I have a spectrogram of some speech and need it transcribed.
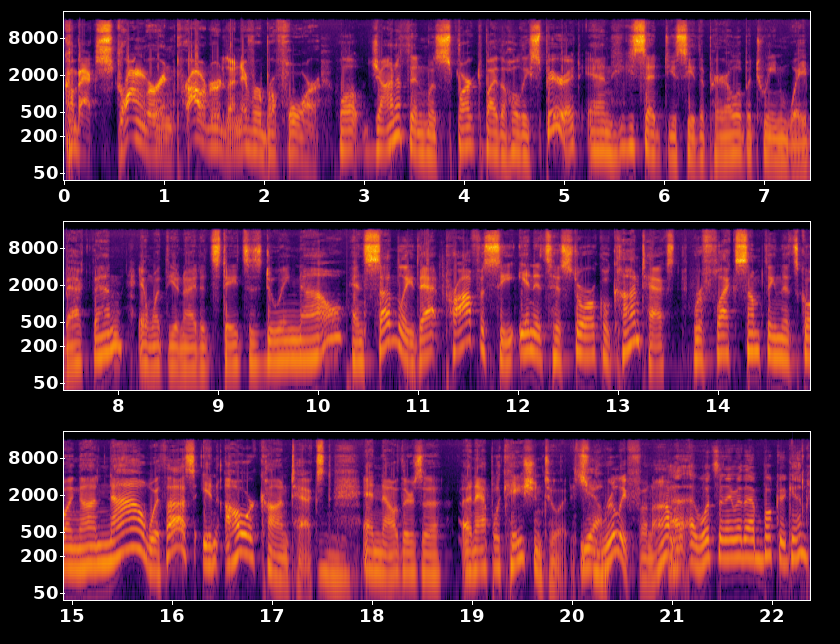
come back stronger and prouder than ever before. Well, Jonathan was sparked by the Holy Spirit, and he said, Do you see the parallel between way back then and what the United States is doing now? And suddenly, that prophecy, in its historical context, reflects something that's going on now with us in our context. Mm. And now there's a an application to it. It's yeah. really phenomenal. Uh, what's the name of that book again?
